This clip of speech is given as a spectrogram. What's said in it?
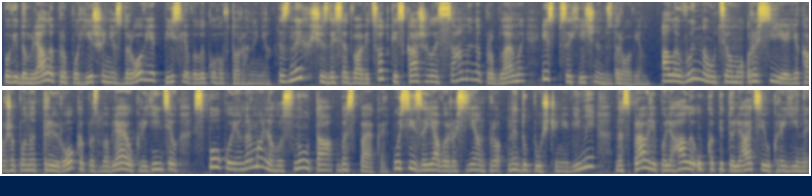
повідомляли про погіршення здоров'я після великого вторгнення. З них 62% скаржились саме на проблеми із психічним здоров'ям. Але винна у цьому Росія, яка вже понад три роки позбавляє українців спокою, нормального сну та безпеки. Усі заяви росіян про недопущення війни насправді полягали у капітуляції України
